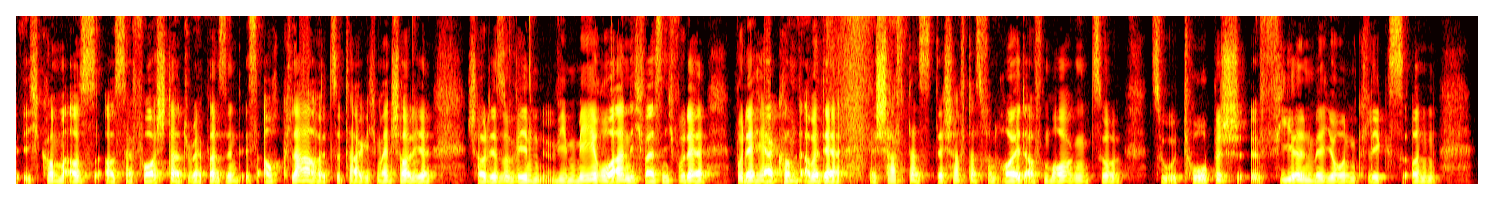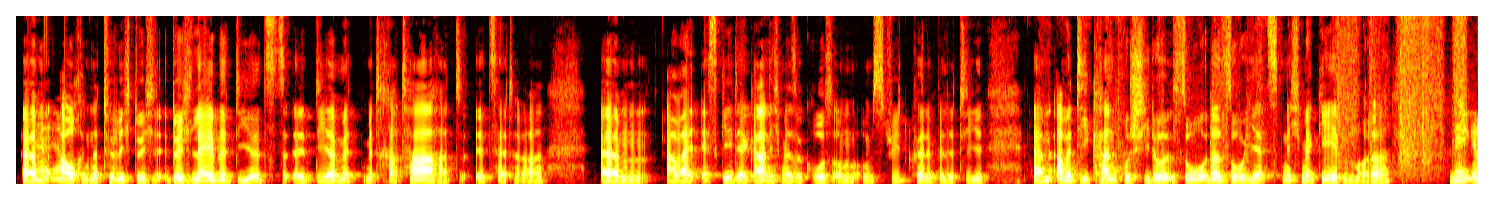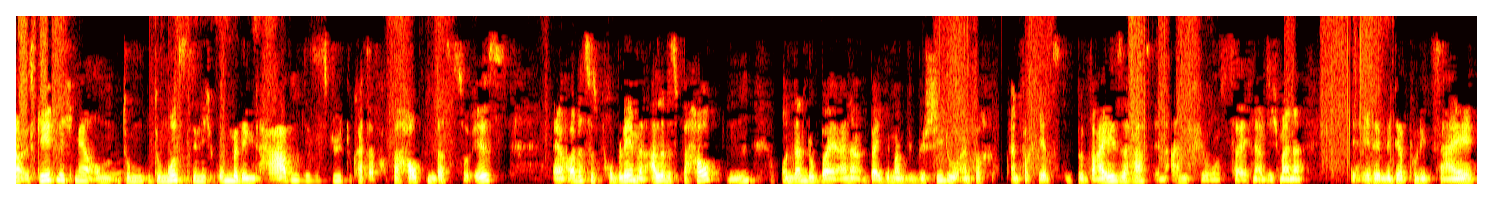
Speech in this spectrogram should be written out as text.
ich komme aus, aus der Vorstadt, Rapper sind, ist auch klar heutzutage. Ich meine, schau dir, schau dir so wen wie Mero an. Ich weiß nicht, wo der, wo der herkommt, aber der, der, schafft das, der schafft das von heute auf morgen zu, zu utopisch äh, vielen Millionen Klicks und ähm, ja, ja. auch natürlich durch, durch Label-Deals, äh, die er mit, mit Ratar hat, etc. Ähm, aber es geht ja gar nicht mehr so groß um, um Street Credibility. Ähm, aber die kann Bushido so oder so jetzt nicht mehr geben, oder? Nee, genau. Es geht nicht mehr um, du, du musst sie nicht unbedingt haben, diese Street. Du kannst einfach behaupten, dass es so ist. Äh, aber das ist das Problem, wenn alle das behaupten und dann du bei einer, bei jemandem wie Bushido einfach, einfach jetzt Beweise hast, in Anführungszeichen. Also ich meine, der redet mit der Polizei,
